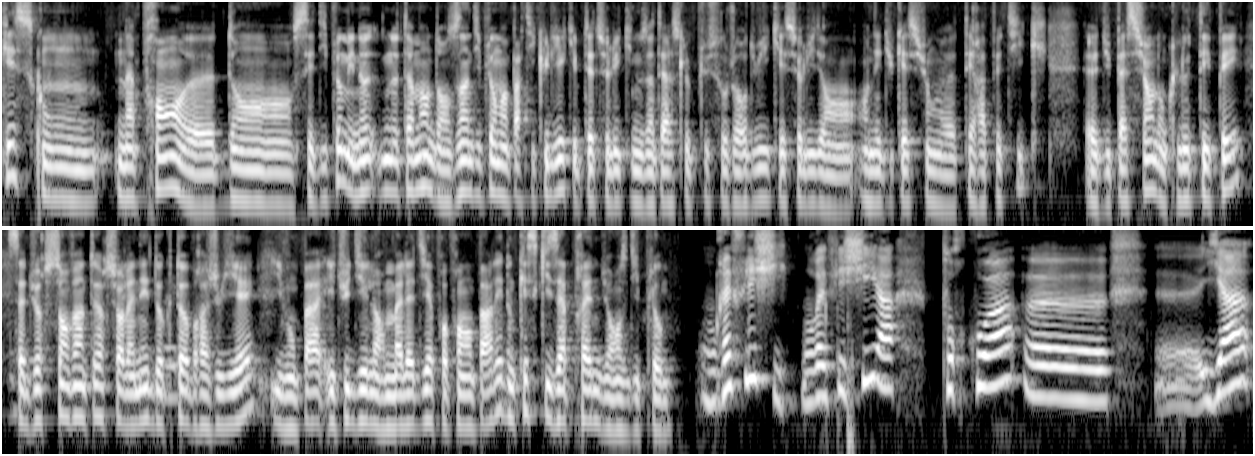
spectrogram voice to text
Qu'est-ce qu'on apprend euh, dans ces diplômes, et notamment dans un diplôme en particulier, qui est peut-être celui qui nous intéresse le plus aujourd'hui, qui est celui en, en éducation euh, thérapeutique euh, du patient, donc l'ETP. Ça dure 120 heures sur l'année, d'octobre à juillet. Ils vont pas étudier leur maladie à proprement parler. Donc qu'est-ce qu'ils apprennent durant ce diplôme? On réfléchit. On réfléchit à pourquoi euh, euh, il y a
